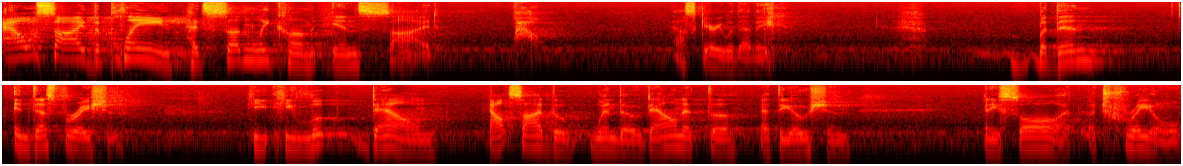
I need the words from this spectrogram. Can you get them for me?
outside the plane had suddenly come inside. Wow. How scary would that be? But then, in desperation, he, he looked down outside the window, down at the, at the ocean, and he saw a, a trail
